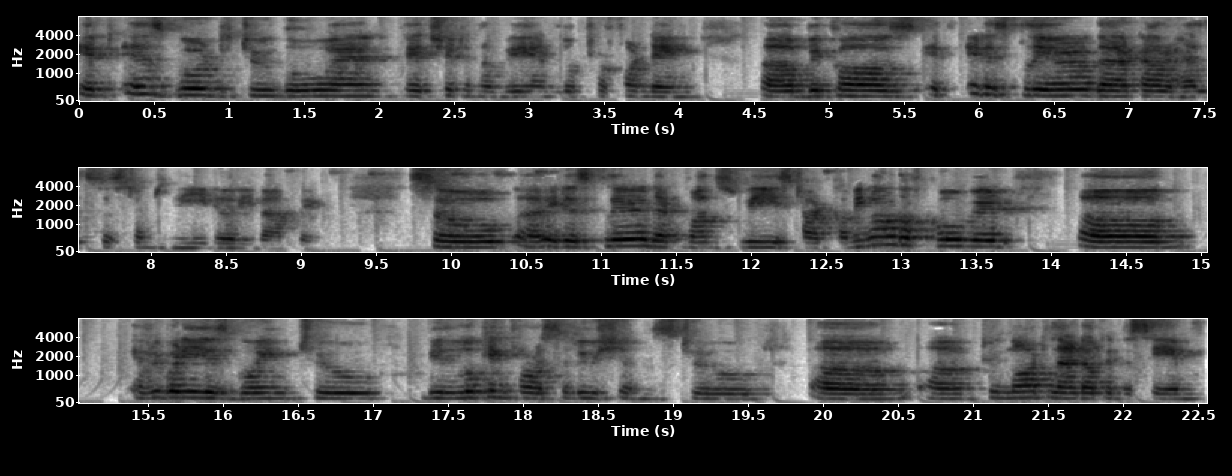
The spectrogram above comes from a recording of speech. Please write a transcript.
It is good to go and pitch it in a way and look for funding uh, because it, it is clear that our health systems need a revamping. So uh, it is clear that once we start coming out of COVID, um, everybody is going to be looking for solutions to uh, uh, to not land up in the same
